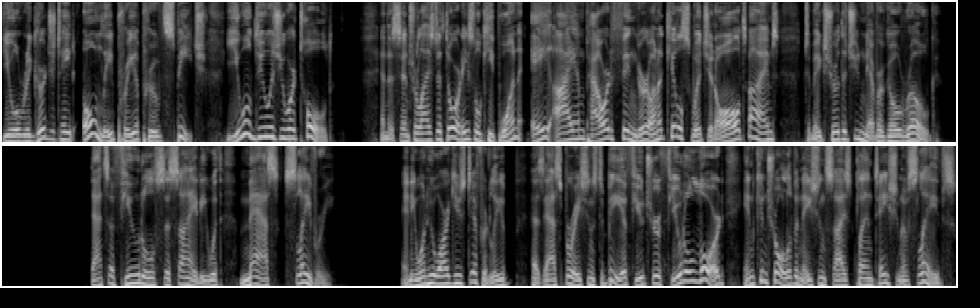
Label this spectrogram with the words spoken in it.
You will regurgitate only pre approved speech. You will do as you are told. And the centralized authorities will keep one AI empowered finger on a kill switch at all times to make sure that you never go rogue. That's a feudal society with mass slavery. Anyone who argues differently has aspirations to be a future feudal lord in control of a nation sized plantation of slaves.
